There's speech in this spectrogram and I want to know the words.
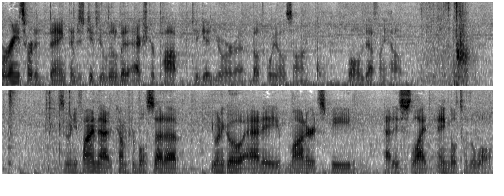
or any sort of bank that just gives you a little bit of extra pop to get your uh, both wheels on will definitely help. So when you find that comfortable setup, you want to go at a moderate speed at a slight angle to the wall.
